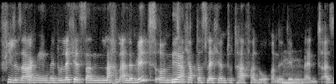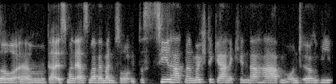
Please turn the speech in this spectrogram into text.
viele sagen, wenn du lächelst, dann lachen alle mit und ja. ich habe das Lächeln total verloren in mhm. dem Moment. Also ähm, da ist man erstmal, wenn man so das Ziel hat, man möchte gerne Kinder haben und irgendwie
